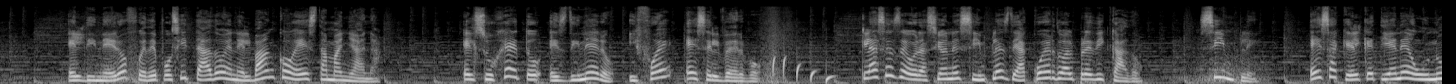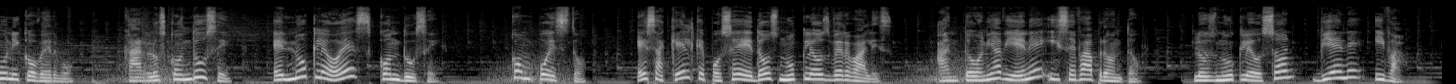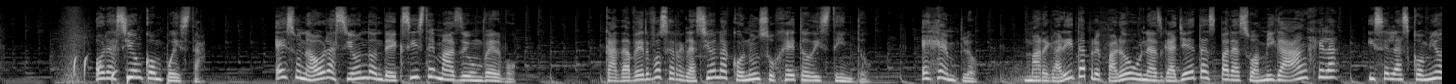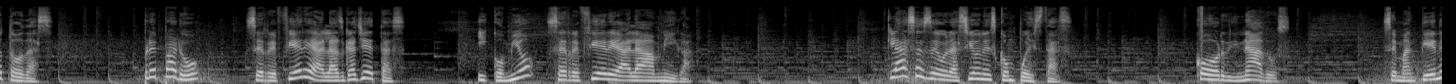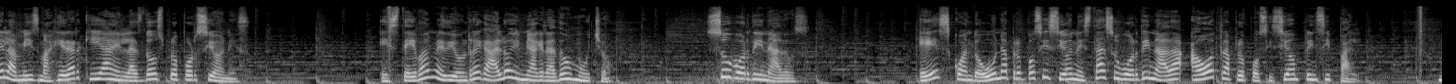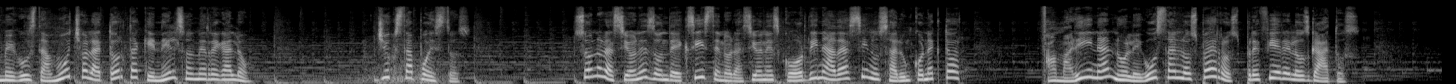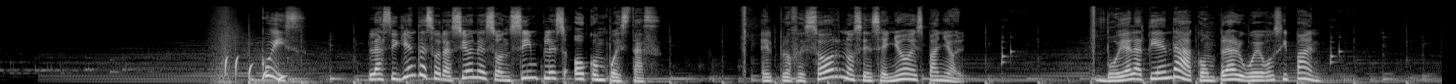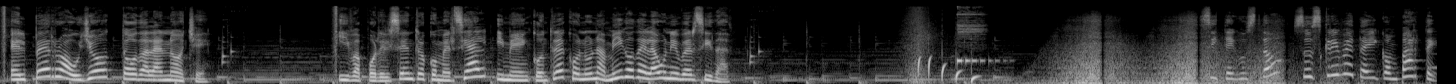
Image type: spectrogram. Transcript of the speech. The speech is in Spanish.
El dinero fue depositado en el banco esta mañana. El sujeto es dinero y fue es el verbo. Clases de oraciones simples de acuerdo al predicado. Simple. Es aquel que tiene un único verbo. Carlos conduce. El núcleo es conduce. Compuesto. Es aquel que posee dos núcleos verbales. Antonia viene y se va pronto. Los núcleos son viene y va. Oración compuesta. Es una oración donde existe más de un verbo. Cada verbo se relaciona con un sujeto distinto. Ejemplo, Margarita preparó unas galletas para su amiga Ángela y se las comió todas. Preparó se refiere a las galletas y comió se refiere a la amiga. Clases de oraciones compuestas. Coordinados. Se mantiene la misma jerarquía en las dos proporciones. Esteban me dio un regalo y me agradó mucho. Subordinados es cuando una proposición está subordinada a otra proposición principal. Me gusta mucho la torta que Nelson me regaló. Yuxtapuestos. Son oraciones donde existen oraciones coordinadas sin usar un conector. A Marina no le gustan los perros, prefiere los gatos. Quiz. Las siguientes oraciones son simples o compuestas. El profesor nos enseñó español. Voy a la tienda a comprar huevos y pan. El perro aulló toda la noche. Iba por el centro comercial y me encontré con un amigo de la universidad. Si te gustó, suscríbete y comparte.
